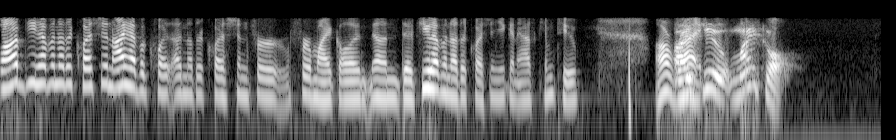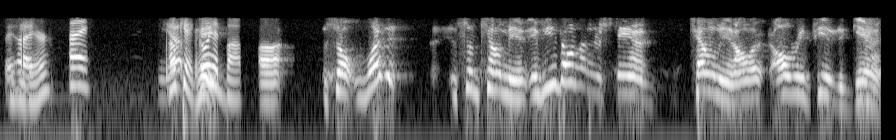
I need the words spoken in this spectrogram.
Bob, do you have another question? I have a que- another question for for Michael, and, and if you have another question, you can ask him too. All right. I do, Michael. Is he there? Hi. Okay. Go Hey, ahead, Bob. Uh, so what? So tell me, if you don't understand, tell me, and I'll I'll repeat it again.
